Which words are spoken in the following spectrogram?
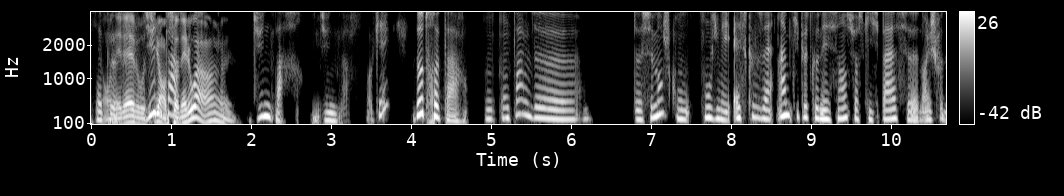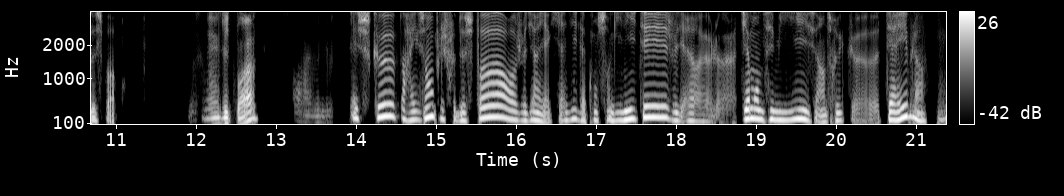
très On peu. élève aussi D'une en part Saône-et-Loire, hein, heu. d'une part Mmh. d'une part, OK? D'autre part, on on parle de de semences con congelées. Est-ce que vous avez un petit peu de connaissances sur ce qui se passe, heu, dans les chevaux de sport? Mmh, dites-moi. Est-ce que, par exemple, les chevaux de sport, je veux dire, il y a qui a dit de la consanguinité, je veux dire, heu, le diamant de Sémilly, c'est un truc, heu, terrible. Mmh.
